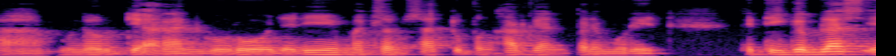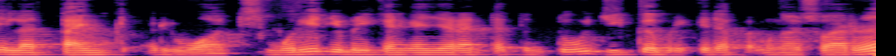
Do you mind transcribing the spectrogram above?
uh, menuruti arahan guru. Jadi macam satu penghargaan pada murid. Ketiga belas ialah timed rewards. Murid diberikan ganjaran tertentu jika mereka dapat mengenal suara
